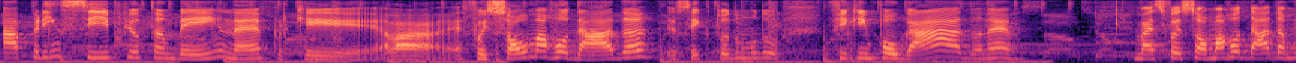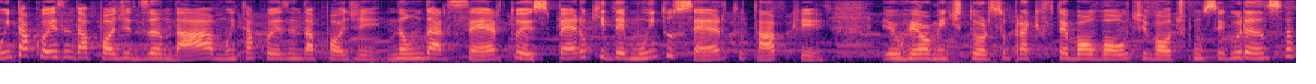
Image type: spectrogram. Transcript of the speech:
a princípio também, né? Porque ela foi só uma rodada. Eu sei que todo mundo fica empolgado, né? Mas foi só uma rodada, muita coisa ainda pode desandar, muita coisa ainda pode não dar certo. Eu espero que dê muito certo, tá? Porque eu realmente torço para que o futebol volte e volte com segurança.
